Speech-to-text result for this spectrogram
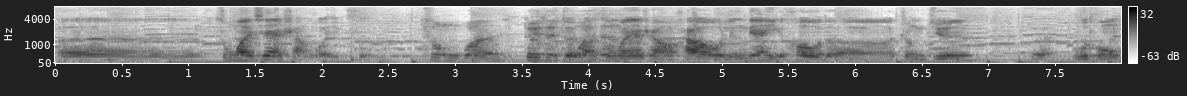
呃，纵贯线上过一次，纵贯对对对吧？纵贯线。上过，还有零点以后的郑钧、对。吴彤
